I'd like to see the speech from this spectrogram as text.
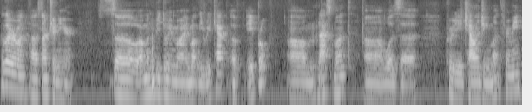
Hello everyone, uh, Snipe Trainer here. So I'm going to be doing my monthly recap of April. Um, last month uh, was a pretty challenging month for me.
